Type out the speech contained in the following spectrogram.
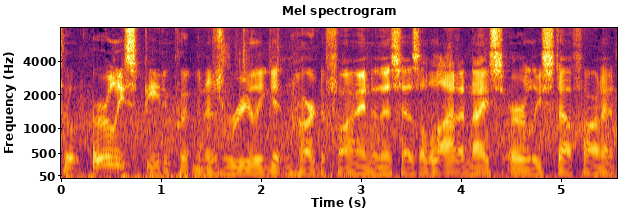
The early speed equipment is really getting hard to find, and this has a lot of nice early stuff on it.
